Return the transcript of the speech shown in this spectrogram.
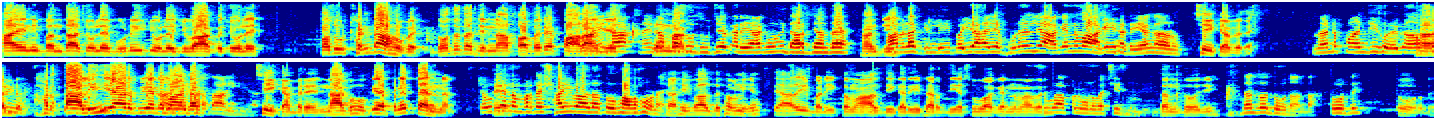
ਆਏ ਨਹੀਂ ਬੰਦਾ ਚੋਲੇ ਬੁੜੀ ਚੋਲੇ ਜਵਾਕ ਚੋਲੇ ਪਸ਼ੂ ਠੰਡਾ ਹੋਵੇ ਦੁੱਧ ਤਾਂ ਜਿੰਨਾ ਆਪਾਂ ਵੀਰੇ ਪਾਲਾਂਗੇ ਨਹੀਂ ਤਾਂ ਪਸ਼ੂ ਦੂਜੇ ਘਰੇ ਆ ਕੇ ਵੀ ਡਰ ਜਾਂਦਾ ਆ ਵੇਲਾ ਗਿੱਲੀ ਪਈ ਆ ਹਜੇ ਹੁਣੇ ਲਿਆ ਕੇ ਨਵਾ ਕੇ ਹਟੇ ਆ ਗਾਂ ਨੂੰ। ਠੀਕ ਹੈ ਵੀਰੇ। ਮਿੰਟ ਪੰਜ ਹੀ ਹੋਏਗਾ ਹਾਂ, ਉੱਪਰ ਨੂੰ। 48000 ਰੁਪਏ ਡਿਮਾਂਡ ਆ। 48000 ਠੀਕ ਹੈ ਵੀਰੇ ਨਗ ਹੋ ਗਏ ਆਪਣੇ ਤਿੰਨ। ਚੌਥੇ ਨੰਬਰ ਤੇ ਸ਼ਾਹੀਵਾਲ ਦਾ ਤੋਹਫਾ ਵਿਖਾਉਣਾ ਹੈ। ਸ਼ਾਹੀਵਾਲ ਦਿਖਾਉਣੀ ਆ। ਤਿਆਰੀ ਬੜੀ ਕਮਾਲ ਦੀ ਕਰੀ ਫਿਰਦੀ ਆ ਸੂਆ ਕਿੰਨਵਾ ਵੀਰੇ? ਸੂਆ ਪਲੂਣ ਵੱਛੀ ਸੁਣਦੀ ਦੰਦੋ ਜੀ। ਦੰਦੋ ਦੋ ਦੰਦਾ ਤੋੜ ਦੇ। ਤੋੜ ਦੇ।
